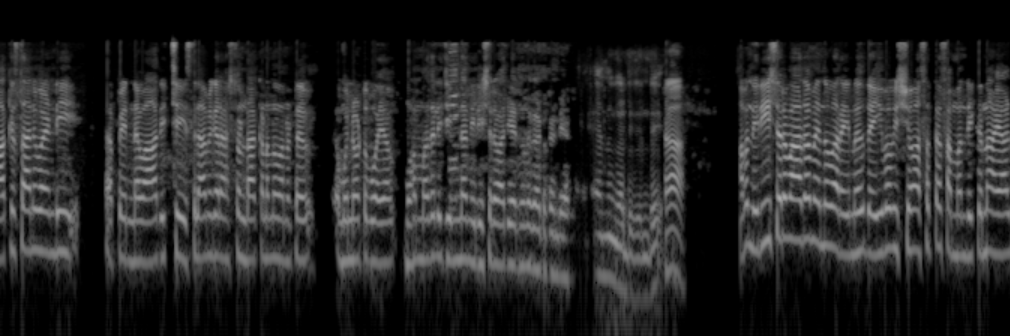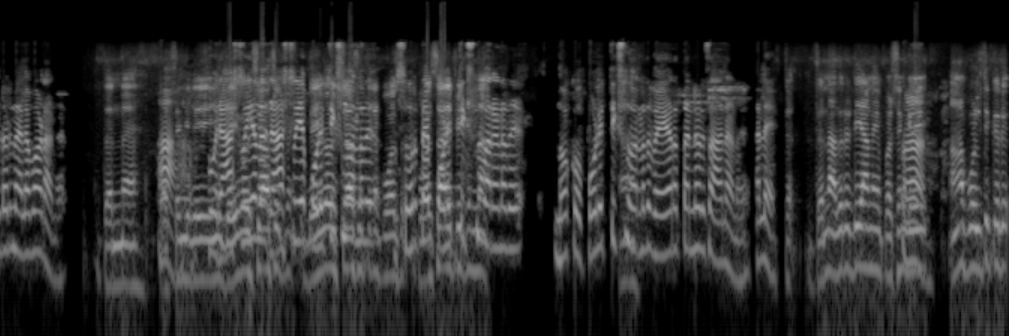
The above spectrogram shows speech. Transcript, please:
പാകിസ്ഥാന് വേണ്ടി പിന്നെ വാദിച്ച് ഇസ്ലാമിക രാഷ്ട്രം ഉണ്ടാക്കണം എന്ന് പറഞ്ഞിട്ട് മുന്നോട്ട് പോയ മുഹമ്മദ് അലി ജിന്ന നിരീശ്വരവാദിയായിരുന്നു കേട്ടിട്ടുണ്ട് എന്നും കേട്ടിട്ടുണ്ട്. ആ. അപ്പൊ നിരീശ്വരവാദം എന്ന് പറയുന്നത് ദൈവവിശ്വാസത്തെ സംബന്ധിക്കുന്ന അയാളുടെ ഒരു നിലപാടാണ്. തന്നെ. രാഷ്ട്രീയ രാഷ്ട്രീയ പൊളിറ്റിക്സ് എന്ന് പറയുന്നത് സുഹൃത്തെ പൊളിറ്റിക്സ് എന്ന് പറയണത് നോക്കൂ പൊളിറ്റിക്സ് എന്ന് പറയുന്നത് വേറെ തന്നെ ഒരു സാധനമാണ് അല്ലേ? തന്നെ അതൊരു ഇടിയാണ്. പക്ഷെങ്കിൽ ആ. പൊളിറ്റിക് ഒരു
